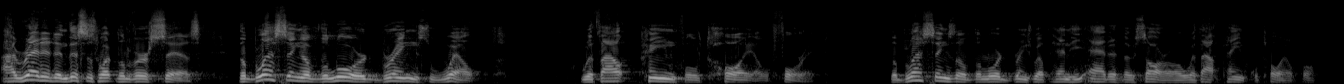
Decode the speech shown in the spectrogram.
I read it, and this is what the verse says The blessing of the Lord brings wealth without painful toil for it. The blessings of the Lord brings wealth, and he added no sorrow without painful toil for it.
